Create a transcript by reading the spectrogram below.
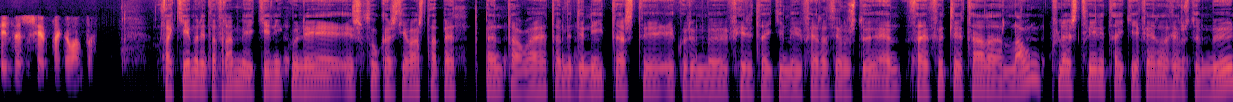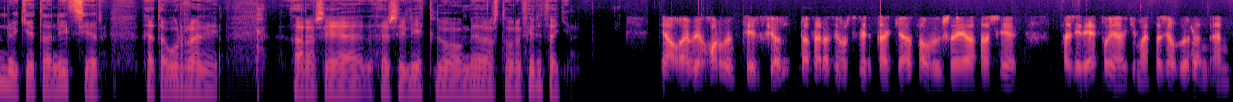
til þessi sértæka vanda. Það kemur þetta fram í kynningunni eins og þú kannski varst að benda á að þetta myndur nýtast ykkurum fyrirtækjum í ferðarþjónustu en það er fullir það að lang flest fyrirtæki í ferðarþjónustu munu geta nýtt sér þetta úrræði þar að segja þessi litlu og meðarstóru fyrirtæki. Já, ef við horfum til fjölda ferðarþjónustu fyrirtækja þá hugsa ég að það sé, það sé rétt og ég hef ekki mætt það sjálfur en, en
